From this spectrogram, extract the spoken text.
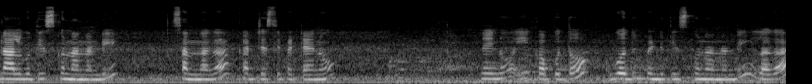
నాలుగు తీసుకున్నానండి. సన్నగా కట్ చేసి పెట్టాను. నేను ఈ కప్పుతో గోధుమ పిండి తీసుకున్నానండి. ఇలాగా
